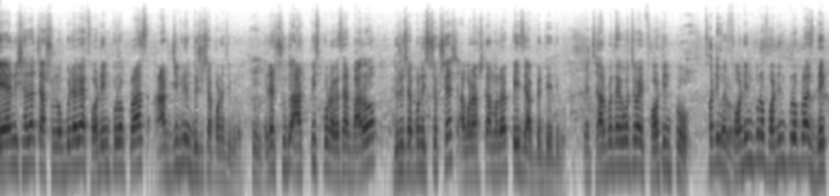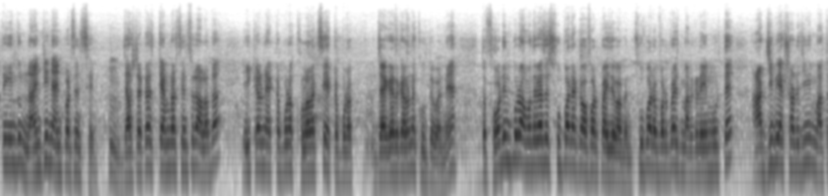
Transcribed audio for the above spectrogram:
বিয়াল্লিশ হাজার চারশো নব্বই টাকায় ফোরটিন প্রো প্লাস আট জিবি র্যাম দুশো ছাপ্পান্ন জিবি র্যাম এটা শুধু আট পিস প্রোডাক্ট আছে আর বারো দুশো ছাপ্পান্ন স্টক শেষ। আবার আসলে আমরা পেজে আপডেট দিয়ে দিব। আচ্ছা। তারপর দেখা পাচ্ছে ভাই fourteen pro 14 fourteen pro fourteen pro plus দেখতে কিন্তু ninety nine percent same just একটা ক্যামেরার সেন্সর আলাদা। এই কারণে একটা প্রোডাক্ট খোলা রাখছি একটা প্রোডাক্ট জায়গার কারণে খুলতে পারিনি হ্যাঁ? তো ফোরটিন প্রো আমাদের কাছে সুপার একটা অফার প্রাইসে পাবেন। সুপার অফার প্রাইস মার্কেটে এই মুহূর্তে আট জিবি একশো আট জিবি মাত্র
